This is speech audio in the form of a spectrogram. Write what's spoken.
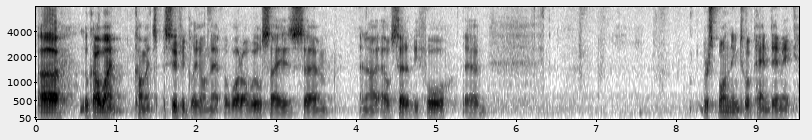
Uh, look, I won't comment specifically on that, but what I will say is, um, and I, have said it before, uh, responding to a pandemic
